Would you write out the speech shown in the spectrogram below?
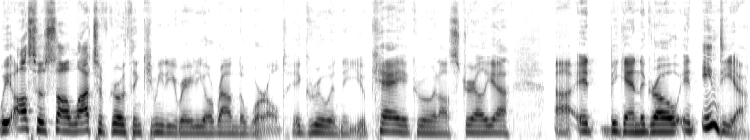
we also saw lots of growth in community radio around the world. It grew in the UK, it grew in Australia. Uh, it began to grow in India,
